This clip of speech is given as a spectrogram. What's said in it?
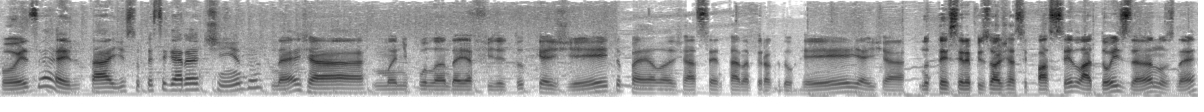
Pois é, ele tá aí super se garantindo, né? Já manipulando aí a filha de tudo que é jeito pra ela já sentar na piroca do rei. Aí já no terceiro episódio já se passa, sei lá, dois anos, né?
